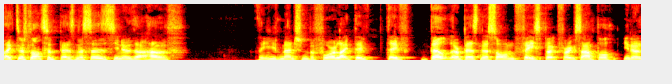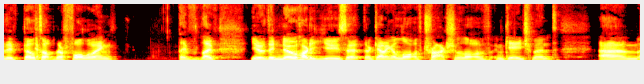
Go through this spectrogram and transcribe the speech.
like there's lots of businesses, you know, that have I think you've mentioned before, like they've they've built their business on Facebook, for example. You know, they've built up their following. They've like you know, they know how to use it. They're getting a lot of traction, a lot of engagement. Um,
